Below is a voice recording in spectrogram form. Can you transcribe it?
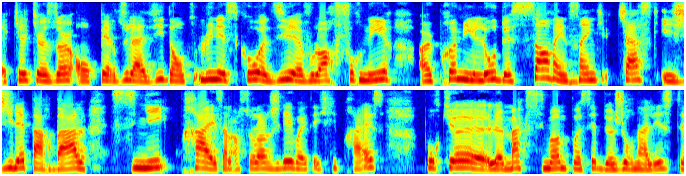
euh, quelques-uns ont perdu la vie. Donc l'UNESCO a dit euh, vouloir fournir un premier lot de 125 casques et gilets par balles signés presse. Alors sur leur gilet, il va être écrit presse pour que euh, le maximum possible de journalistes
